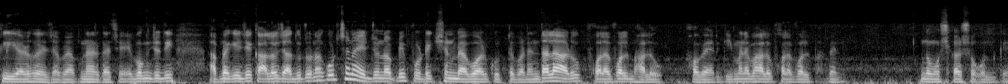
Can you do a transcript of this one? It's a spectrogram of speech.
ক্লিয়ার হয়ে যাবে আপনার কাছে। এবং যদি আপনাকে যে কালো জাদুটোনা করছে না, এর জন্য আপনি প্রোটেকশন ব্যবহার করতে পারেন, তাহলে আরও ফলাফল ভালো হবে আর কি মানে ভালো ফলাফল পাবেন। নমস্কার সকলকে।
